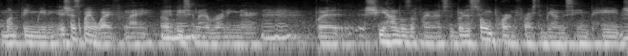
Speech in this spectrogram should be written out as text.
monthly meeting. It's just my wife and I, uh, Lisa and I, running there. But she handles the finances. But it's so important for us to be on the same page.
